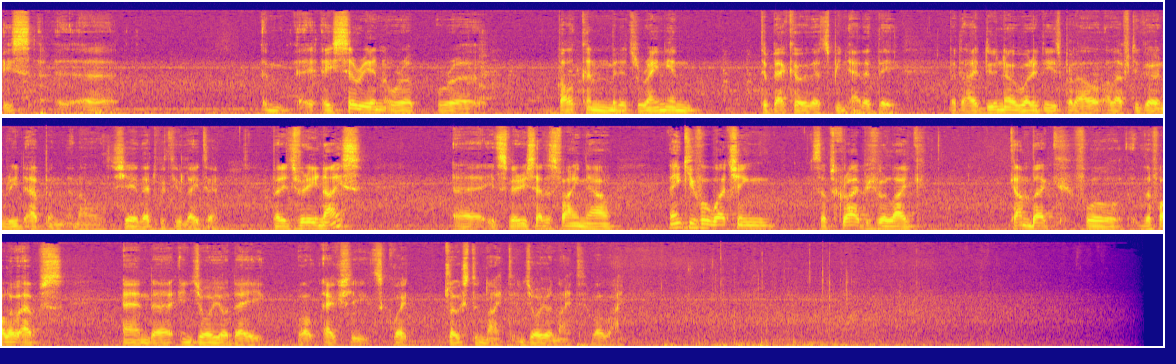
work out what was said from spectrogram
is a, a, a, Syrian or a or a Balkan Mediterranean tobacco that's been added there. But I do know what it is, but I'll, I'll have to go and read up and, and I'll share that with you later. But it's very nice. Uh, it's very satisfying now. Thank you for watching. Subscribe if you like. Come back for the follow ups and uh, enjoy your day. Well, actually, it's quite close to night. Enjoy your night. Bye bye.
